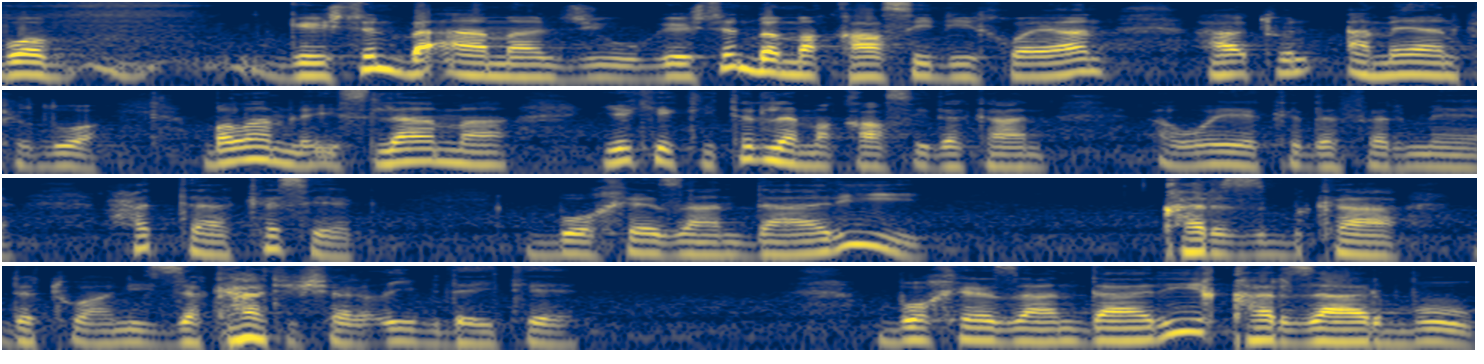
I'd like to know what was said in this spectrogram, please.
بۆ گەیشتن بە ئامانجی و گەشتن بە مەقاسیدی خۆیان هاتوون ئەمەیان کردووە بەڵام لە ئیسلامە یەکێکی تر لە مەقاسیدەکان ئەوەیە کە دەفەرمێ حتا کەسێک بۆ خێزانداری قەرز بکا دەتوانی زەکاتی شەرعی بدەیتێ بۆ خێزانداری قەرزاربوو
